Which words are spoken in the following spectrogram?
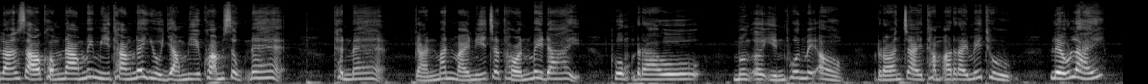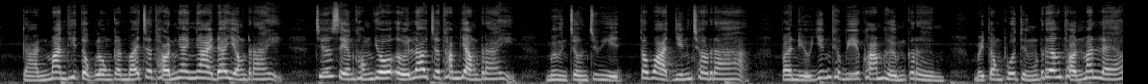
หลานสาวของนางไม่มีทางได้อยู่อย่างมีความสุขแน่ ท่านแม่ การมั่นหมายนี้จะถอนไม่ได้ พวกเรา เมืองเอออินพูดไม่ออก ร้อนใจทำอะไรไม่ถูก เหลวไหล การมั่นที่ตกลงกันไว้จะถอนง่าย ๆ ได้อย่างไร ชื่อเสียงของโยเอ๋อเล่าจะทำอย่างไร เมืองจงจวีตวาดหญิงชรา ป้าหนิวยิ่งทวีความเหิมเกริม ไม่ต้องพูดถึงเรื่องถอนมั่นแล้ว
